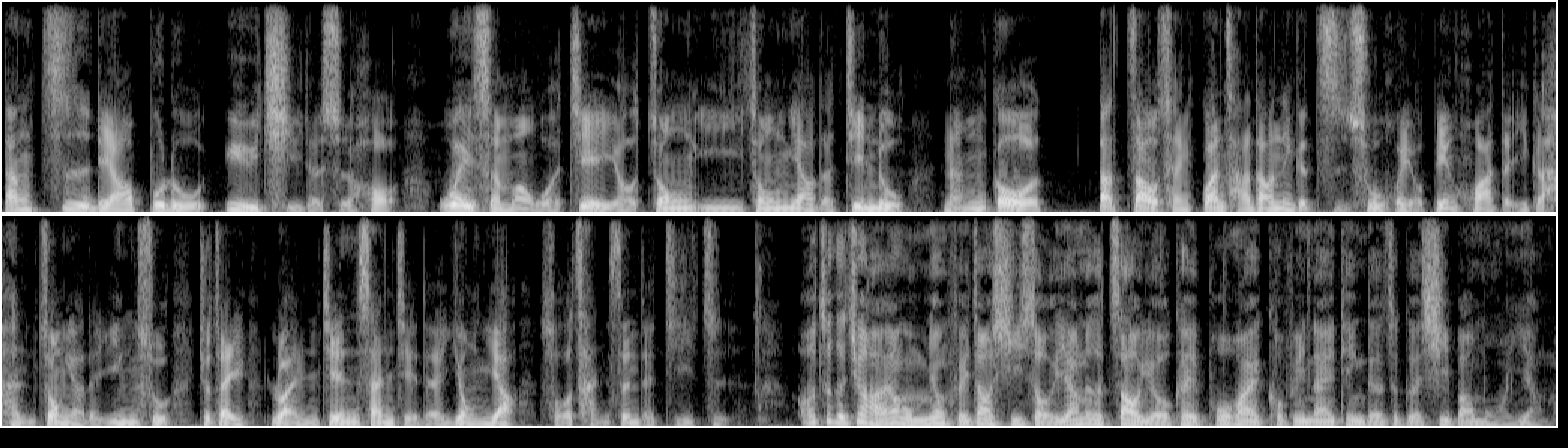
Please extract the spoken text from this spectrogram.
当治疗不如预期的时候，为什么我借由中医中药的进入，能够到造成观察到那个指数会有变化的一个很重要的因素，就在于软坚散结的用药所产生的机制。哦，这个就好像我们用肥皂洗手一样，那个皂油可以破坏 COVID-19 的这个细胞膜一样嘛。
